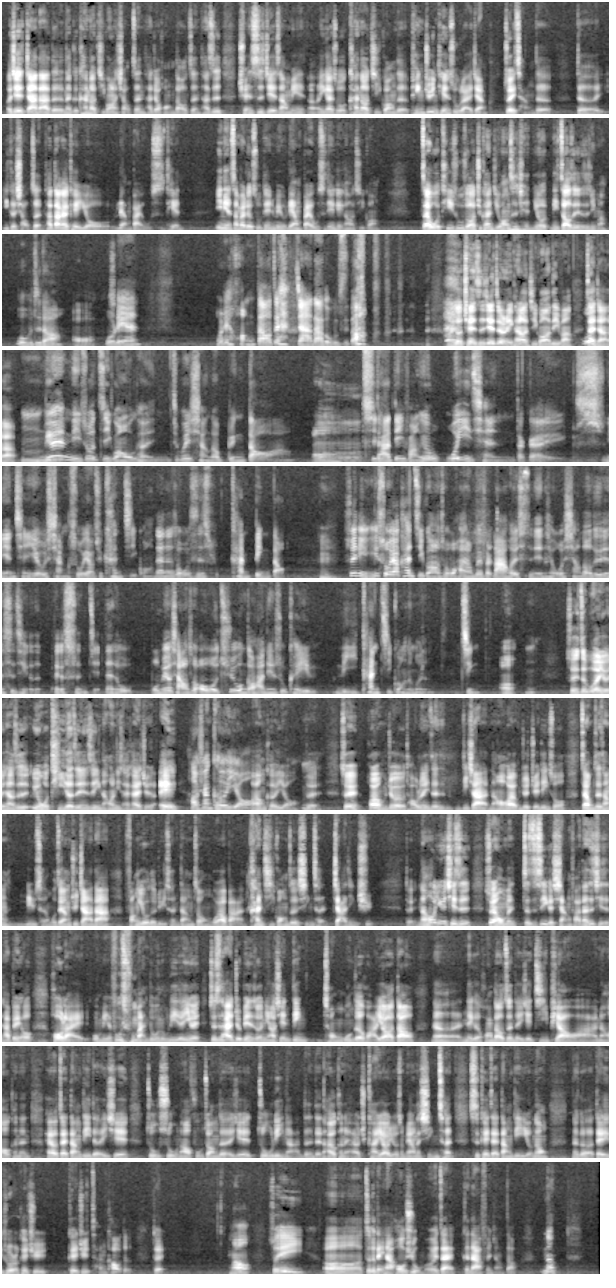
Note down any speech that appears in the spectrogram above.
而且加拿大的那个看到极光的小镇，它叫黄刀镇，它是全世界上面呃，应该说看到极光的平均天数来讲最长的的一个小镇，它大概可以有两百五十天，一年三百六十五天里面有两百五十天可以看到极光。在我提出说要去看极光之前，你有 你知道这件事情吗？我不知道哦，我连我连黄刀在加拿大都不知道。你说全世界最容易看到极光的地方在加拿大？嗯，因为你说极光，我可能就会想到冰岛啊，哦，其他地方。因为我以前大概十年前也有想说要去看极光，但那时候我是看冰岛。嗯，所以你一说要看极光的时候，我好像被拉回十年前，我想到这件事情的那个瞬间。但是我我没有想到说，哦，我去温哥华念书可以离看极光那么近。哦，嗯。所以这部分有点像是因为我提了这件事情，然后你才开始觉得，哎，好像可以哦，好像可以哦，对。所以后来我们就有讨论一阵子，底下，然后后来我们就决定说，在我们这趟旅程，我这样去加拿大访友的旅程当中，我要把看极光这个行程加进去。对，然后因为其实虽然我们这只是一个想法，但是其实它背后后来我们也付出 蛮多努力的，因为就是它就变成说你要先定。从温哥华又要到呃那个黄刀镇的一些机票啊，然后可能还有在当地的一些住宿，然后服装的一些租赁啊等等，还有可能还要去看要有什么样的行程是可以在当地有那种那个 daily tour 可以去可以去参考的，对。然后所以呃这个等一下后续我们会再跟大家分享到。那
